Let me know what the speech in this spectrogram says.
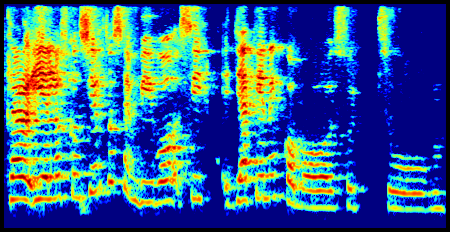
Claro, y en los conciertos en vivo, sí, ya tienen como su,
